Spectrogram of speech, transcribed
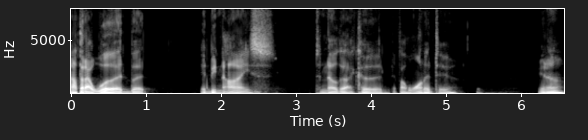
Not that I would, but it'd be nice to know that I could if I wanted to. You know?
